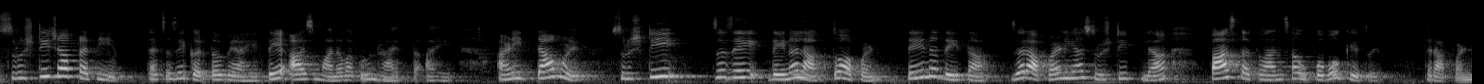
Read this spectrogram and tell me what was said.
सृष्टीच्या प्रती त्याचं जे कर्तव्य आहे ते आज मानवाकडून राहत आहे. आणि त्यामुळेच सृष्टी जे देणं लागतो आपण ते न देता जर आपण या सृष्टीतल्या पाच तत्वांचा उपभोग घेतो आहे तर आपण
